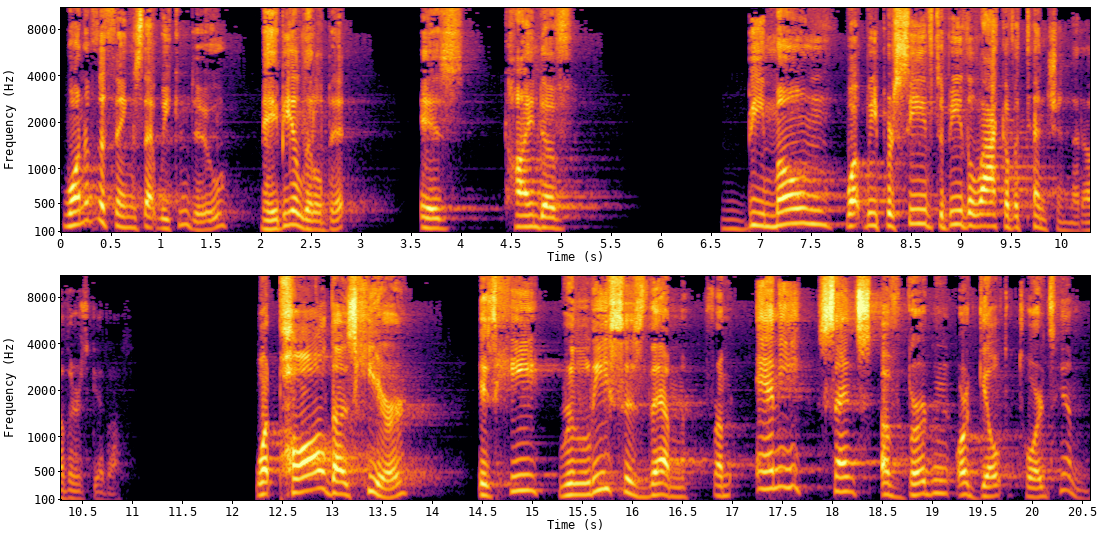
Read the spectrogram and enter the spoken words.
One of the things that we can do, maybe a little bit, is kind of bemoan what we perceive to be the lack of attention that others give us. What Paul does here is he releases them from any sense of burden or guilt towards him.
